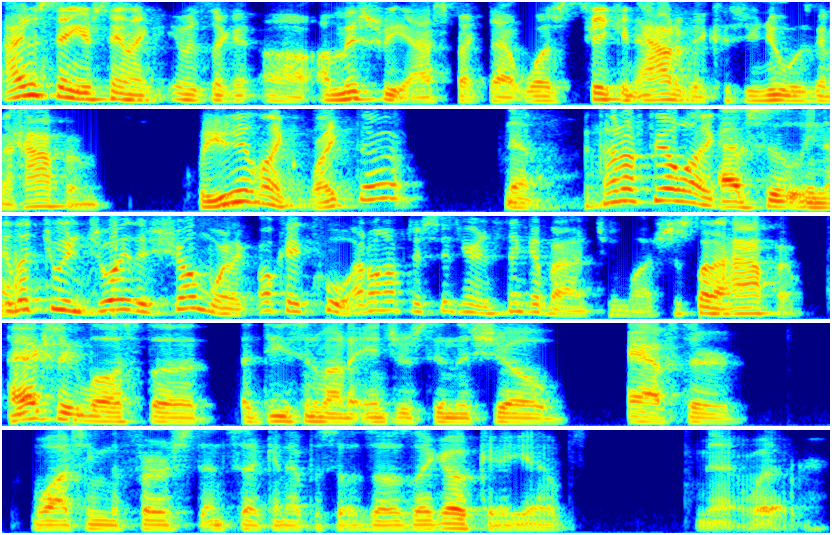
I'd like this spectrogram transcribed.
I understand you're saying like it was like a, a mystery aspect that was taken out of it because you knew it was going to happen, but you didn't like like that. No, I kind of feel like absolutely it not. let you enjoy the show more. Like, okay, cool. I don't have to sit here and think about it too much. Just let it happen. I actually lost a, a decent amount of interest in the show after watching the first and second episodes. I was like, okay, yeah, yeah, whatever.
